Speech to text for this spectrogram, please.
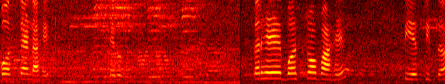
बस स्टँड आहे. हे बघा. तर हे बस स्टॉप आहे सी एस टीचं.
